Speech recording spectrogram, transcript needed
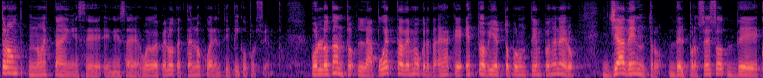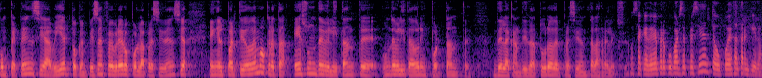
Trump no está en ese juego de pelota, está en los 40 y pico por ciento. Por lo tanto, la apuesta demócrata es a que esto abierto por un tiempo en enero, ya dentro del proceso de competencia abierto que empieza en febrero por la presidencia en el Partido Demócrata, es un debilitante, un debilitador importante de la candidatura del presidente a la reelección. O sea, que debe preocuparse el presidente o puede estar tranquilo.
